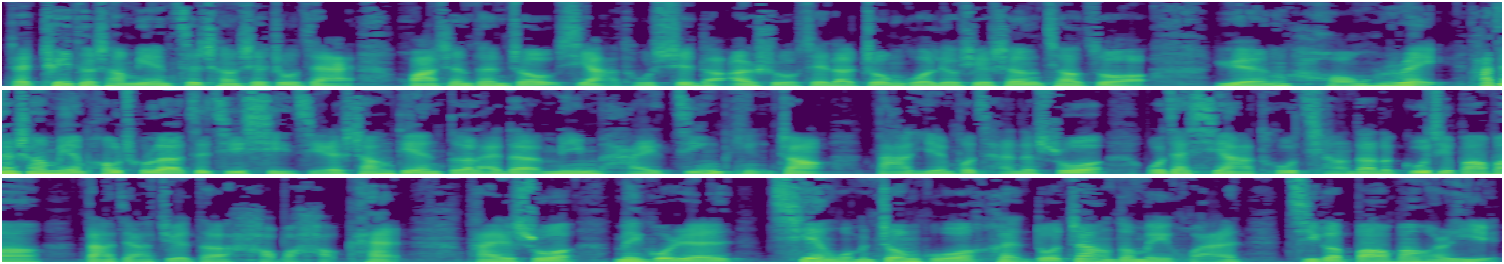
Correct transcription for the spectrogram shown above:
在推特上面自称是住在华盛顿州西雅图市的二十五岁的中国留学生，叫做。袁宏瑞，他在上面抛出了自己洗劫商店得来的名牌精品照，大言不惭的说：“我在西雅图抢到的 GUCCI 包包，大家觉得好不好看？”他还说：“美国人欠我们中国很多账都没还，几个包包而已，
